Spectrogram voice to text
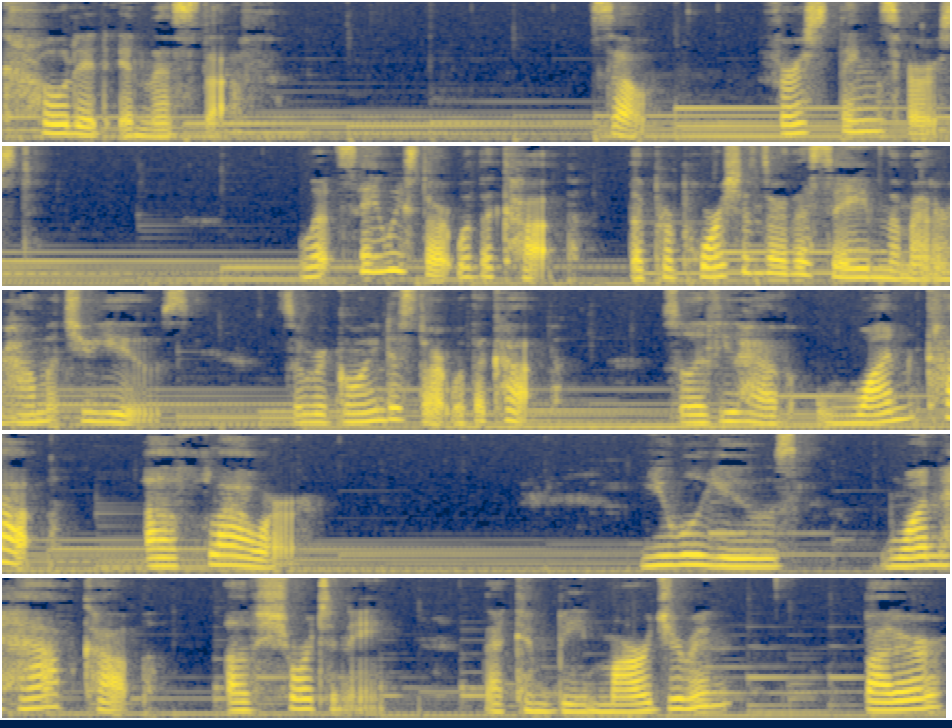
coated in this stuff. So, first things first. Let's say we start with a cup. The proportions are the same no matter how much you use. So, we're going to start with a cup. So if you have one cup of flour, you will use one half cup of shortening. That can be margarine, butter,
